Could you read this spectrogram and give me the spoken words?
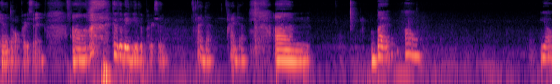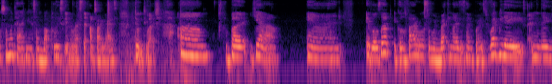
an adult person. Um because a baby is a person. Kinda kinda. Um but oh. Yo someone tagged me in something about police getting arrested. I'm sorry guys. Doing too much. Um but yeah. And it blows up, it goes viral, someone recognizes him for his rugby days, and then they,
